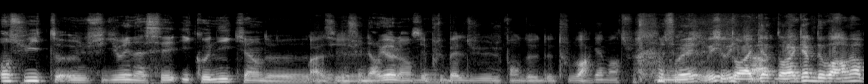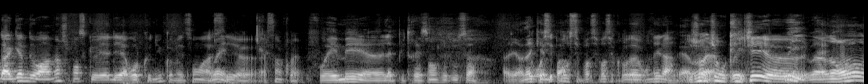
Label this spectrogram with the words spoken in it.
Ensuite, une figurine assez iconique hein, de, bah, de, Nurgle. Hein, des plus belles du, je pense, de, de tout le Wargame. Hein, ouais, oui, oui. Dans, la gamme, dans la gamme de Warhammer, dans la gamme de Warhammer, je pense qu'elle est reconnue comme étant assez, euh, assez incroyable. Faut aimer euh, la putrescence et tout ça. Il y en a qui pas. C'est pour, ça qu'on est là. Les gens qui ont cliqué. Euh... Oui, bah, normalement,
